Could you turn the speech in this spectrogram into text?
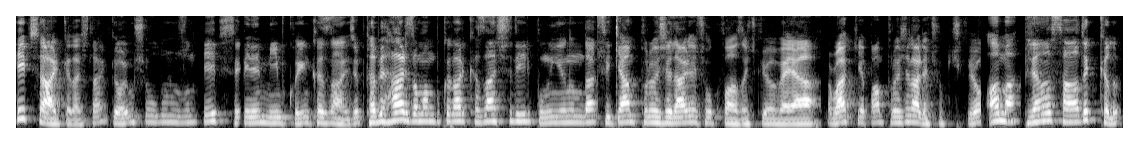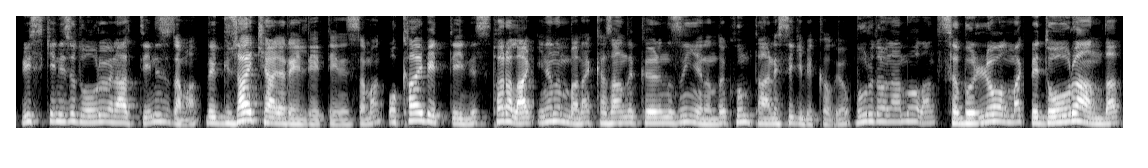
hepsi arkadaşlar görmüş olduğunuzun hepsi benim meme coin kazancım. Tabi her zaman bu kadar kazançlı değil. Bunun yanında scam projeler de çok fazla çıkıyor veya rock yapan projeler de çok çıkıyor. Ama plana sadık kalıp riskinizi doğru yönelttiğiniz zaman ve güzel karlar elde ettiğiniz zaman o kaybettiğiniz paralar inanın bana kazandıklarınızın yanında kum tanesi gibi kalıyor. Burada önemli olan sabırlı olmak ve doğru anda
